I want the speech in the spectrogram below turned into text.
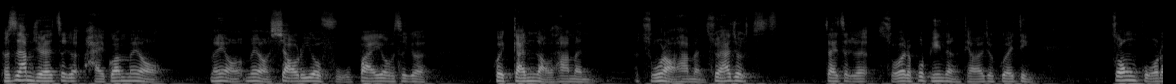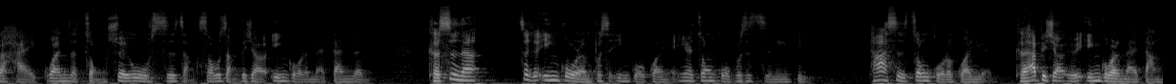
可是他们觉得这个海关没有、没有、没有效率，又腐败，又这个会干扰他们。阻挠他们，所以他就在这个所谓的不平等条约就规定，中国的海关的总税务司长首长必须要英国人来担任。可是呢，这个英国人不是英国官员，因为中国不是殖民地，他是中国的官员，可他必须要由英国人来当。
